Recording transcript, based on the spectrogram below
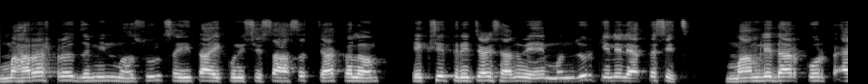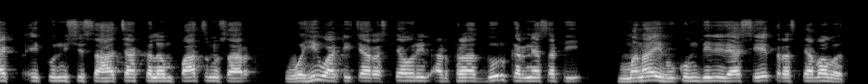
महाराष्ट्र जमीन महसूल संहिता एकोणीसशे सहासष्टच्या कलम एकशे त्रेचाळीस अन्वये मंजूर केलेल्या तसेच मामलेदार कोर्ट ऍक्ट एकोणीसशे सहाच्या कलम पाच नुसार वहिवाटीच्या रस्त्यावरील अडथळा दूर करण्यासाठी मनाई हुकूम दिलेल्या शेत रस्त्याबाबत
